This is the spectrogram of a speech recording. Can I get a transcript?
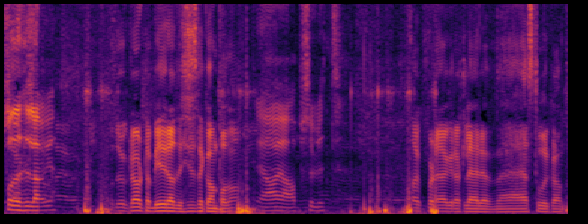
på dette laget. Og Du har klart å bidra de siste kampene? Ja, ja, absolutt. Takk for det og gratulerer med stor kamp.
